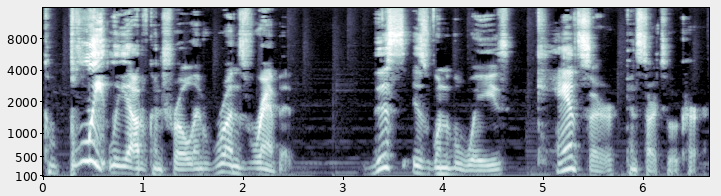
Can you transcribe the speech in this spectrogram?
completely out of control and runs rampant. This is one of the ways cancer can start to occur.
